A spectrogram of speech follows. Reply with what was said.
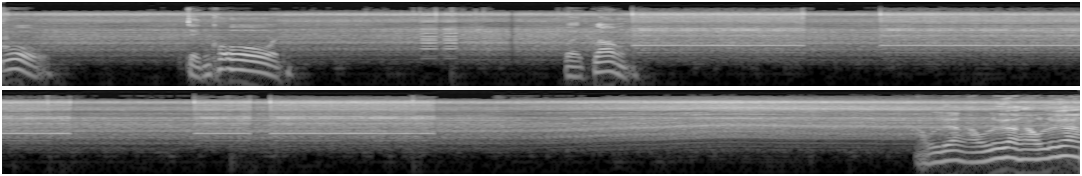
โว้วเจ๋งโคตร เปิดกล้อง เอาเรื่องเอาเรื่องเอาเรื่อง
